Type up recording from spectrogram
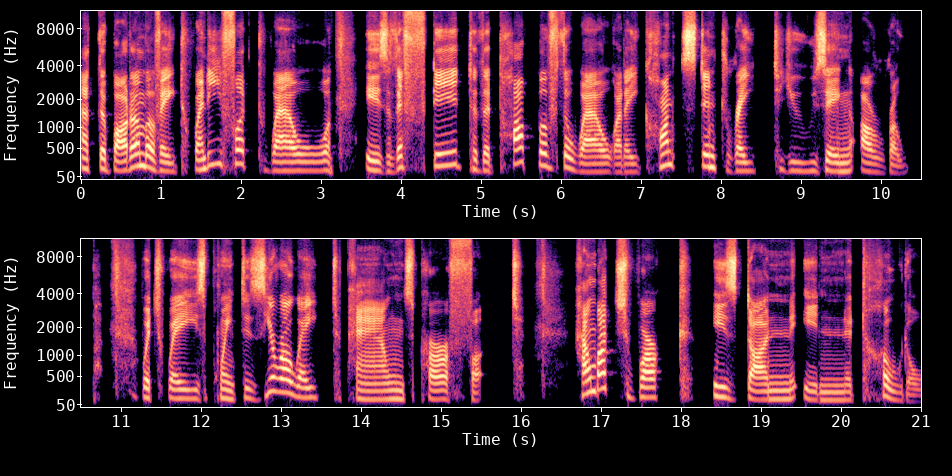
at the bottom of a 20 foot well is lifted to the top of the well at a constant rate using a rope, which weighs 0.08 pounds per foot. How much work is done in total.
